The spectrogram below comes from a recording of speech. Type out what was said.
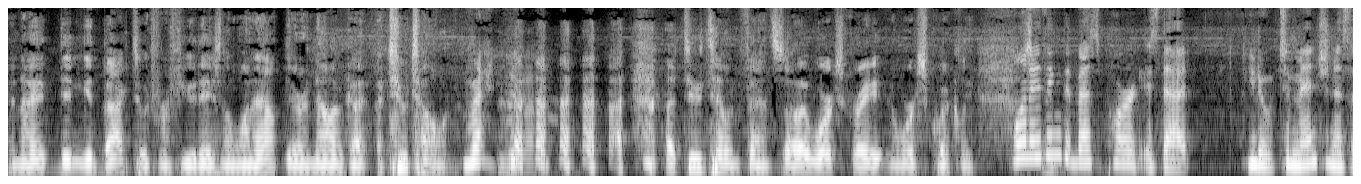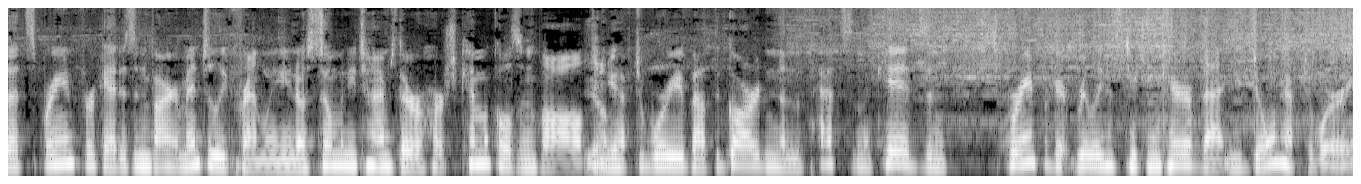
and I didn't get back to it for a few days, and I went out there, and now I've got a two tone, right? a two tone fence, so it works great and it works quickly. Well, and I think the best part is that, you know, to mention is that spray and forget is environmentally friendly. You know, so many times there are harsh chemicals involved Yep. and you have to worry about the garden and the pets and the kids and spray and forget really has taken care of that and you don't have to worry.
